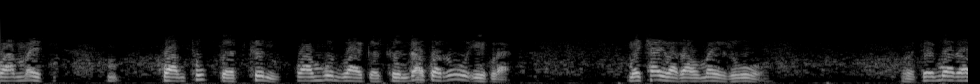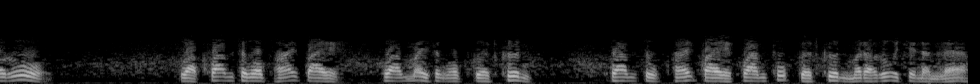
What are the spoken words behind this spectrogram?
ความไม่ความทุกข์เกิดขึ้น ความวุ่นวายเกิดขึ้น เราก็รู้อีกแหละ ไม่ใช่ว่าเราไม่รู้แต่เมื่อเรารู้ว่าความสงบหายไป ความไม่สงบเกิดขึ้น ความสุขหายไป ความทุกข์เกิดขึ้นเมื่อเรารู้เช่นนั้นแล้ว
